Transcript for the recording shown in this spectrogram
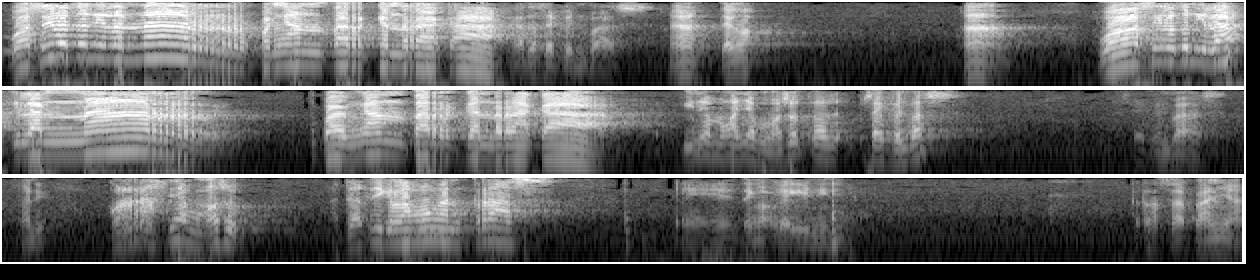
Wasilah dan nar, pengantar ke neraka, kata saya bin Bas. Hah, tengok. Hah. Wasilatun ila nar, pengantar ke neraka. Ini omongannya Bu Maksud saya bin Bas? Saya bin Bas. Tadi kerasnya Bu Maksud. Hati-hati kelamongan keras. Eh, tengok kayak nih. Keras apanya?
